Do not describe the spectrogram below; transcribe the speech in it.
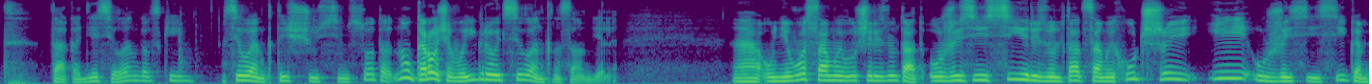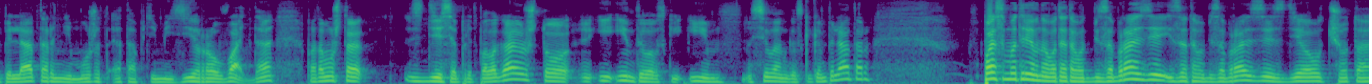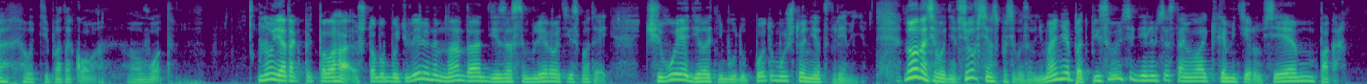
Так, а где Силенговский? Силенг 1700. Ну, короче, выигрывает Силенг на самом деле. Uh, у него самый лучший результат. У GCC результат самый худший, и у GCC компилятор не может это оптимизировать, да, потому что здесь я предполагаю, что и интеловский, и силенговский компилятор, посмотрев на вот это вот безобразие, из этого безобразия сделал что-то вот типа такого, вот. Ну, я так предполагаю, чтобы быть уверенным, надо дезассемблировать и смотреть. Чего я делать не буду, потому что нет времени. Ну, а на сегодня все. Всем спасибо за внимание. Подписываемся, делимся, ставим лайки, комментируем. Всем пока.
